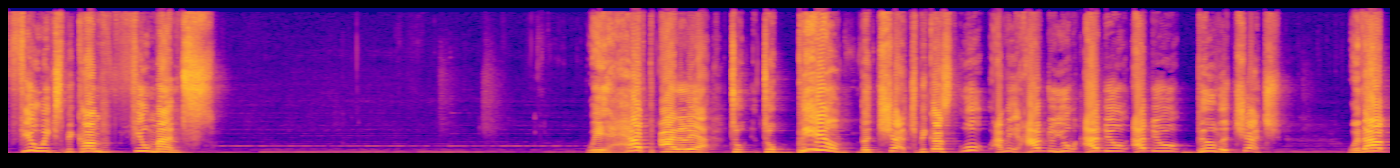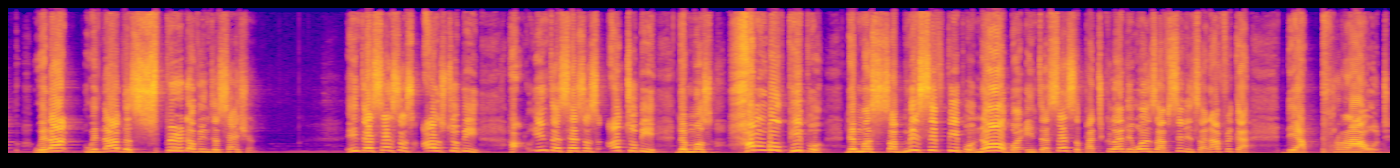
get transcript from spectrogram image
Few weeks become few months. We help hallelujah to, to build the church because I mean how do you how do you how do you build a church without without without the spirit of intercession? Intercessors ought to be intercessors ought to be the most humble people, the most submissive people. No, but intercessors, particularly the ones I've seen in South Africa, they are proud.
